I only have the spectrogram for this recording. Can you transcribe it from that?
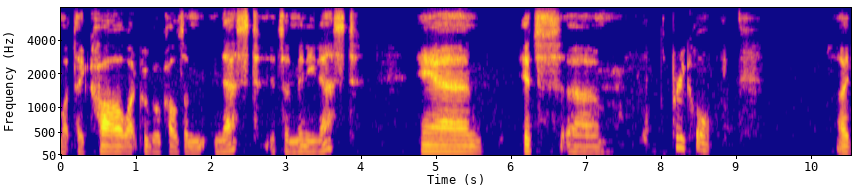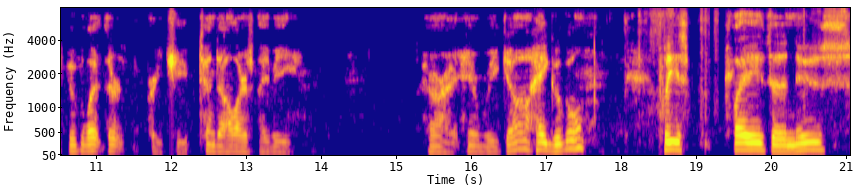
what they call what Google calls a nest. It's a mini nest, and it's um, pretty cool. I'd Google it. They're pretty cheap. Ten dollars maybe. All right, here we go. Hey Google, please play the news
